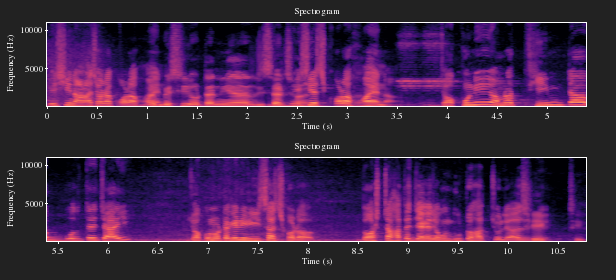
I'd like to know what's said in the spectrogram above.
বেশি নাড়াচাড়া করা হয় না। বেশি ওটা নিয়ে রিসার্চ রিসার্চ করা হয়। না। যখনই আমরা থিমটা বলতে চাই যখন ওটাকে নিয়ে রিসার্চ করা হবে দশটা হাতের জায়গায় যখন দুটো হাত চলে আসবে ঠিক ঠিক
